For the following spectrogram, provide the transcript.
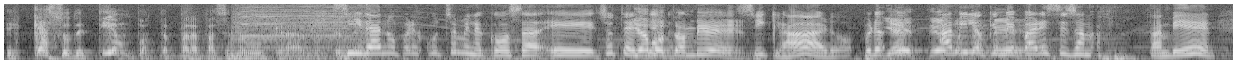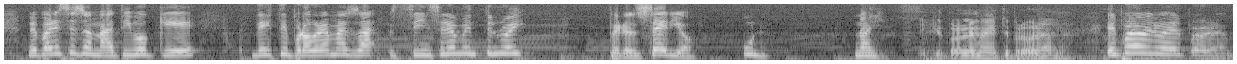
escaso de tiempo hasta para pasarme a buscar. Sí, Danu, pero escúchame una cosa. eh, yo te Y a vos también. Sí, claro. Pero Y a eh, este a otro mí lo que me parece llama- también me parece llamativo que de este programa ya, sinceramente, no hay. Pero en serio, uno. No hay. Es que el problema es este programa. El problema es el programa.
